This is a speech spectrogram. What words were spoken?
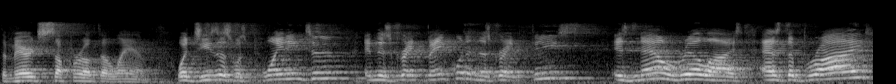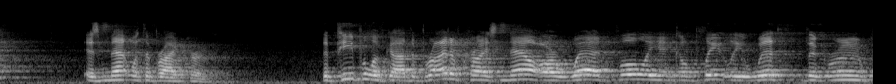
the marriage supper of the Lamb. What Jesus was pointing to in this great banquet, in this great feast, is now realized as the bride is met with the bridegroom. The people of God, the bride of Christ, now are wed fully and completely with the groom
